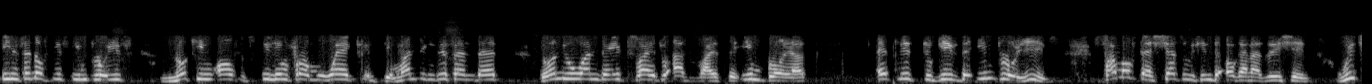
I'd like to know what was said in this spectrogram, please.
instead of these employees knocking off, stealing from work, demanding this and that, don't you one day try to advise the employers at least to give the employees some of the shares within the organization, which,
